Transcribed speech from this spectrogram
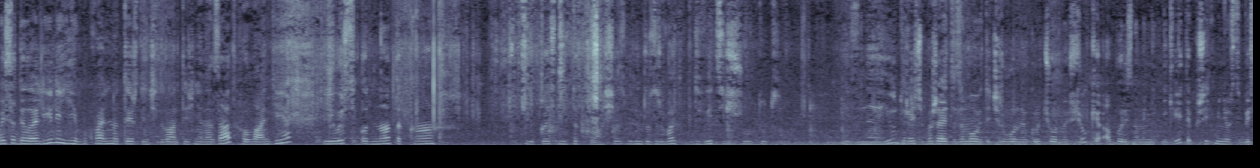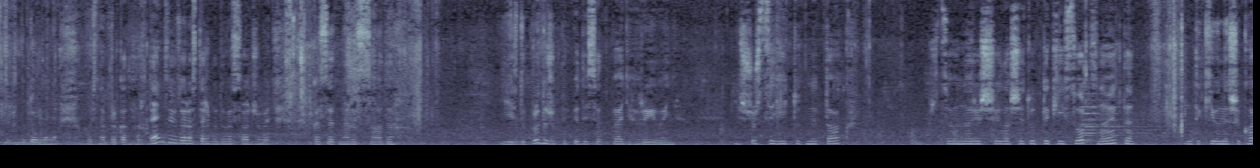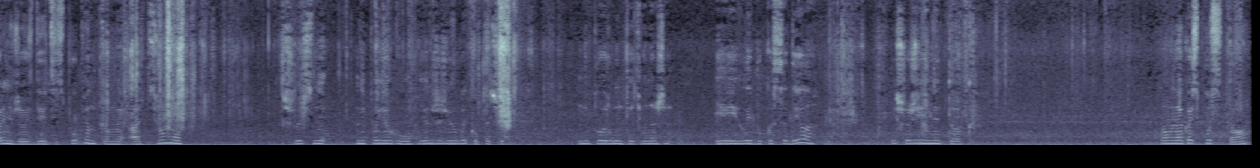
Висадила лілії буквально тиждень чи два тижні назад, Голландія. І ось одна така, якась не така. Зараз будемо розривати, дивіться, що тут із нею. До речі, бажаєте замовити червону ікру чорної щуки або різноманітні квіти, пишіть мені особисті повідомлення. Ось, наприклад, гортензію зараз теж буду висаджувати. Касетна розсада. Є до продажу по 55 гривень. І що ж це їй тут не так? Це вона вирішила? Ще тут такий сорт, знаєте, ну, такі вони шикарні, вже ось дивіться з пуп'янками, а цьому щось не, не по його. Як же ж його викопати? Не порунтать. Вона ж її глибоко садила. І що ж їй не так? А вона якась пуста.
